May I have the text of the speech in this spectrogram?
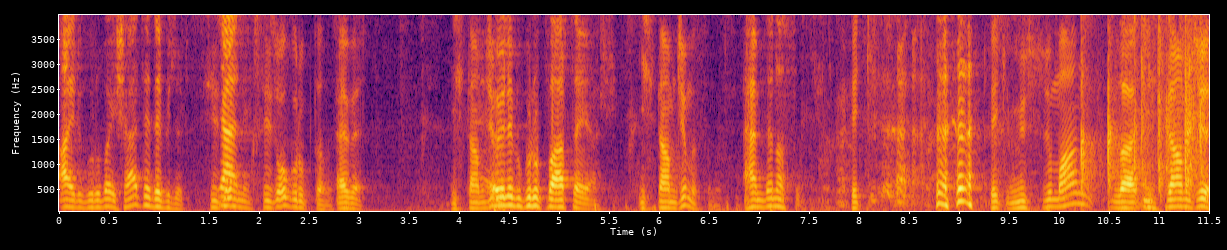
ayrı gruba işaret edebiliriz. Siz yani o, siz o grupta mısınız? Evet. İslamcı öyle bir mısınız? grup varsa eğer. İslamcı mısınız siz? Hem de nasıl? Peki. Peki Müslümanla İslamcı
